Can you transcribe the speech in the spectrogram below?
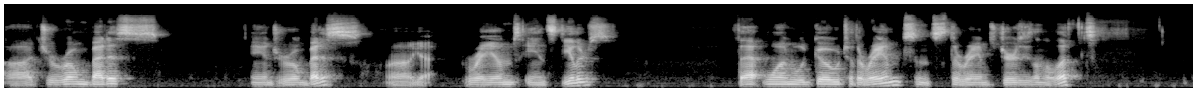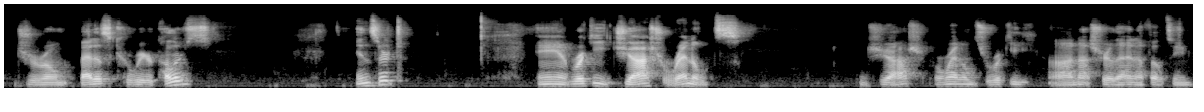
uh, Jerome Bettis and Jerome Bettis. Uh, got Rams and Steelers. That one would go to the Rams since the Rams jersey's on the left. Jerome Bettis career colors. Insert. And rookie Josh Reynolds. Josh Reynolds, rookie. Uh, not sure the NFL team.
